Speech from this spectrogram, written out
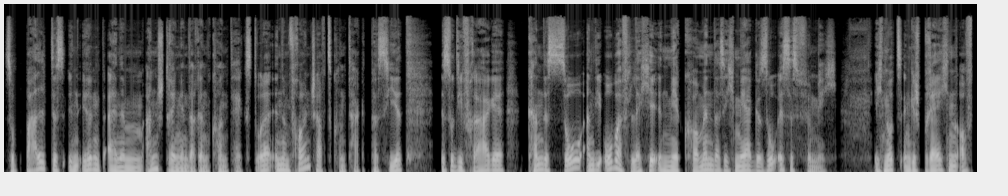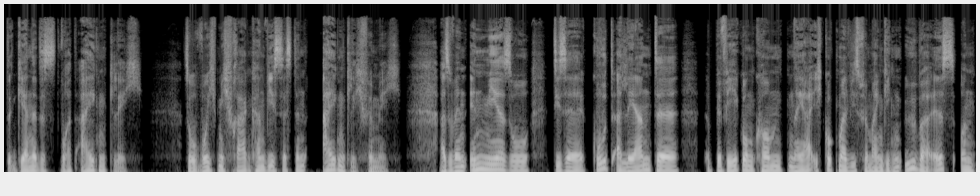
Sobald es in irgendeinem anstrengenderen Kontext oder in einem Freundschaftskontakt passiert, ist so die Frage, kann das so an die Oberfläche in mir kommen, dass ich merke, so ist es für mich. Ich nutze in Gesprächen oft gerne das Wort eigentlich. So, wo ich mich fragen kann, wie ist es denn eigentlich für mich? Also wenn in mir so diese gut erlernte Bewegung kommt, naja, ich guck mal, wie es für mein Gegenüber ist und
